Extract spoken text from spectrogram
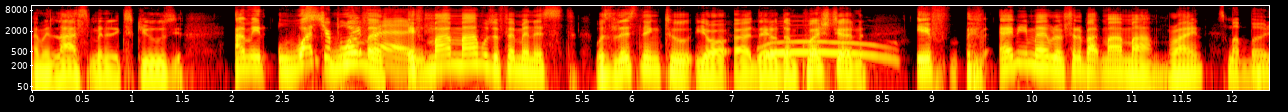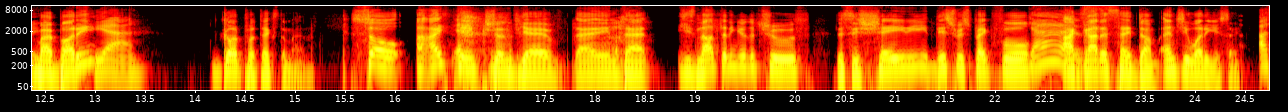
I mean, last minute excuse. I mean, what your woman? If my mom was a feminist, was listening to your uh, date or dump question, if if any man would have said about my mom, right, It's my buddy. my buddy, yeah. God protects the man. So I think Genevieve, I mean, that he's not telling you the truth. This is shady, disrespectful. Yes. I gotta say dump. Angi, what do you say? A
